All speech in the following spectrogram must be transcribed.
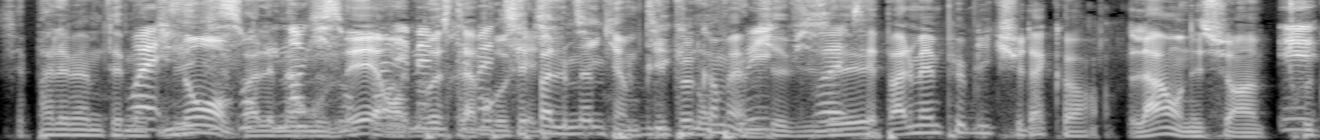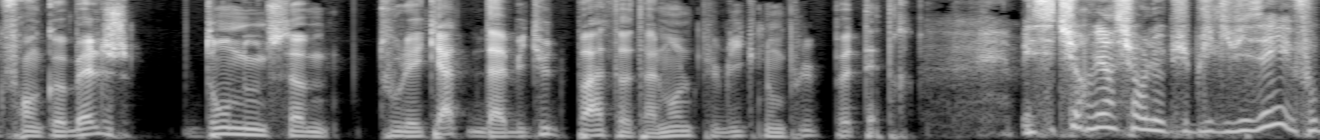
C'est pas les mêmes thématiques. non, sont- pas les mêmes mêmes post-apocalyptique, C'est pas le même un petit public peu quand même. C'est pas le même public, je suis d'accord. Là, on est sur un Et- truc franco-belge dont nous sommes tous les quatre d'habitude pas totalement le public non plus, peut-être. Mais si tu reviens sur le public visé, il faut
